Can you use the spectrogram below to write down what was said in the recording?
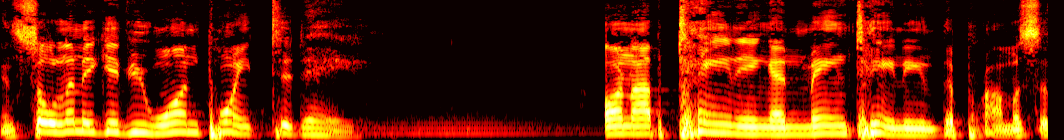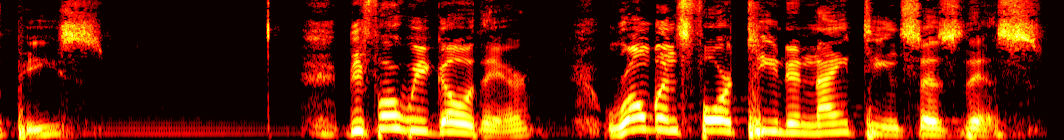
And so let me give you one point today on obtaining and maintaining the promise of peace. Before we go there, Romans 14 and 19 says this.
